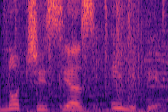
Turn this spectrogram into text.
Notícias MP.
